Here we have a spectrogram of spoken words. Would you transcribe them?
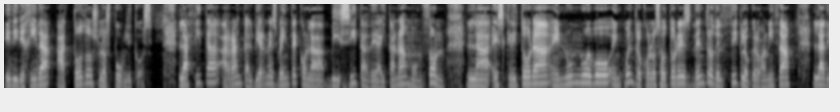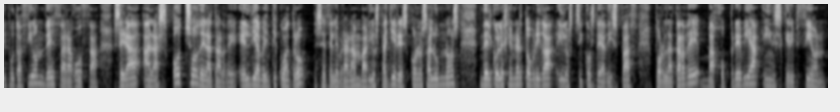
y dirigida a todos los públicos. La cita arranca el viernes 20 con la visita de Haití Tana Monzón, la escritora, en un nuevo encuentro con los autores dentro del ciclo que organiza la Diputación de Zaragoza. Será a las 8 de la tarde. El día 24 se celebrarán varios talleres con los alumnos del Colegio Nertobriga y los chicos de Adispaz. Por la tarde, bajo previa inscripción.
